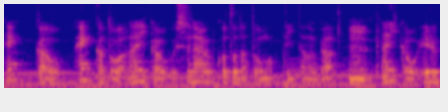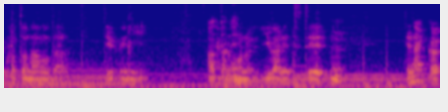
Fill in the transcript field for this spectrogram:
変化を変化とは何かを失うことだと思っていたのがうん。何かを得ることなのだっていうふうにあったね。言われてて、うん。でなんか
